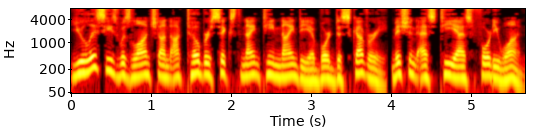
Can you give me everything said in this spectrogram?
Ulysses was launched on October 6, 1990 aboard Discovery mission STS-41.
